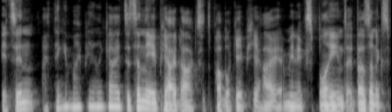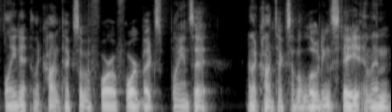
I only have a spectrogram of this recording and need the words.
It's in. I think it might be in the guides. It's in the API docs. It's public API. I mean, it explains. It doesn't explain it in the context of a 404, but explains it in the context of a loading state, and then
